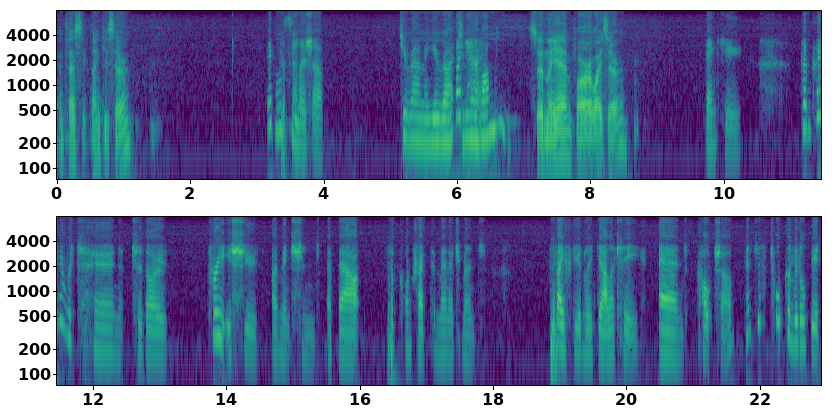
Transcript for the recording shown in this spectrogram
Fantastic. Thank you, Sarah. It's awesome. a pleasure. Jerome, are you right okay. to move on? Certainly am. Far away, Sarah. Thank you. So I'm going to return to those three issues I mentioned about subcontractor management, safety and legality, and culture, and just talk a little bit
